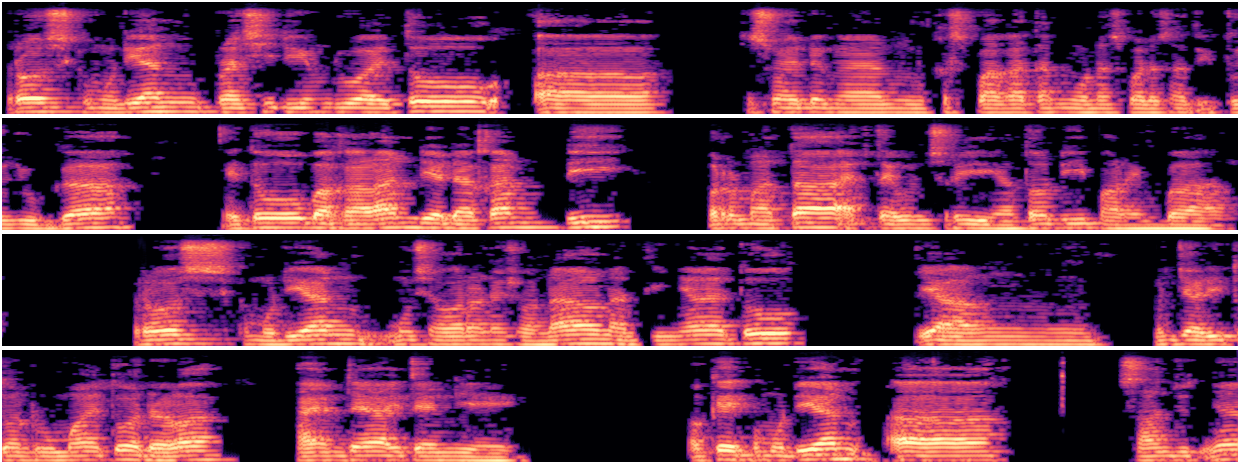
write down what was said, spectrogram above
Terus kemudian Presidium 2 itu uh, sesuai dengan kesepakatan Munas pada saat itu juga itu bakalan diadakan di Permata FT Unsri atau di Palembang. Terus kemudian musyawarah nasional nantinya itu yang menjadi tuan rumah itu adalah HMTA ITNY. Oke, kemudian uh, selanjutnya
